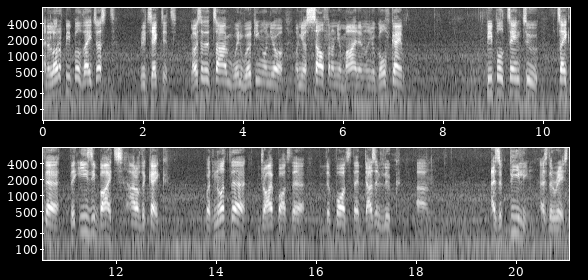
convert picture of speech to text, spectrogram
and a lot of people they just reject it. Most of the time, when working on your on yourself and on your mind and on your golf game, people tend to take the the easy bites out of the cake, but not the dry parts, the the parts that doesn't look um, as appealing as the rest.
